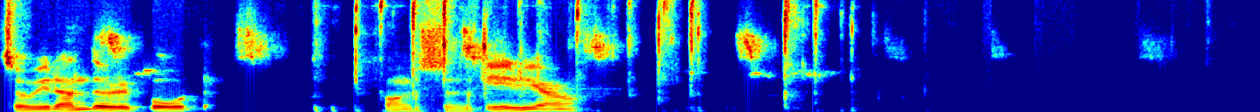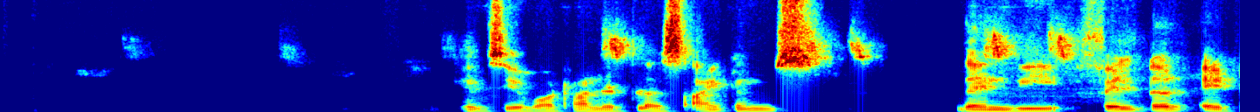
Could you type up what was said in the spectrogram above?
So we run the report functional area. Gives you about 100 plus items. Then we filter it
